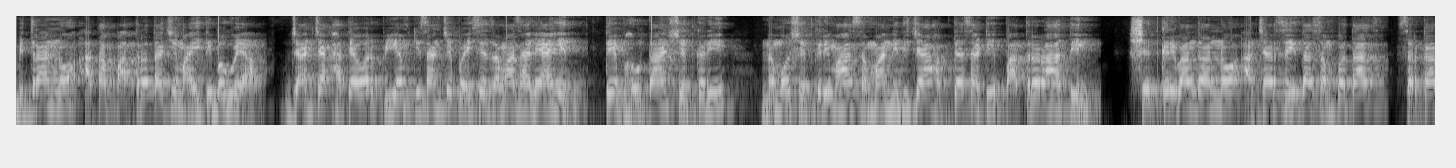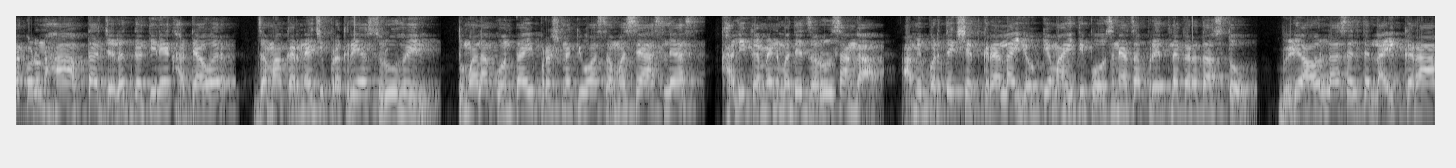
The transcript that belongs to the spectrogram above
मित्रांनो आता पात्रताची माहिती बघूया. ज्यांच्या खात्यावर पीएम किसानचे पैसे जमा झाले आहेत ते बहुतांश शेतकरी नमो शेतकरी महासन्मान निधीच्या हप्त्यासाठी पात्र राहतील. शेतकरी बांधवांनो आचारसंहिता संपताच सरकारकडून हा हप्ता जलद गतीने खात्यावर जमा करण्याची प्रक्रिया सुरू होईल. तुम्हाला कोणताही प्रश्न किंवा समस्या असल्यास खाली कमेंटमध्ये जरूर सांगा. आम्ही प्रत्येक शेतकऱ्याला योग्य माहिती पोहोचण्याचा प्रयत्न करत असतो. व्हिडिओ आवडला असेल तर लाईक करा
